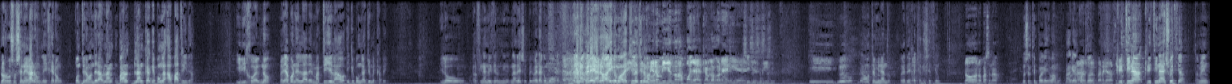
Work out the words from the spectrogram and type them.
Los rusos se negaron, le dijeron, ponte una bandera blan- blan- blanca que ponga apátrida. Y dijo él, no, me voy a poner la del martillo y la O y que ponga yo me escapé. Y lo, al final no hicieron ni- nada de eso, pero era como. Era una pelea, ¿no? Ahí como a ver quién lo tiene más. Estuvieron midiendo las pollas el que habló con él y. el- Sí, sí, sí, sí, sí. Y luego, ya vamos terminando, porque te dejaste disección. No, no pasa nada. No sé el tiempo que llevamos. Ah, Pues quedan nada, cuatro horas. van a quedar cinco Cristina, Cristina de Suecia, también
